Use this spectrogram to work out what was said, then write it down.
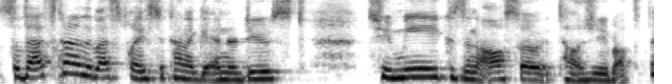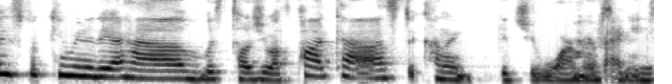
so that's kind of the best place to kind of get introduced to me because then also it tells you about the Facebook community I have, which tells you about the podcast. It kind of gets you warmer Perfect. to me.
